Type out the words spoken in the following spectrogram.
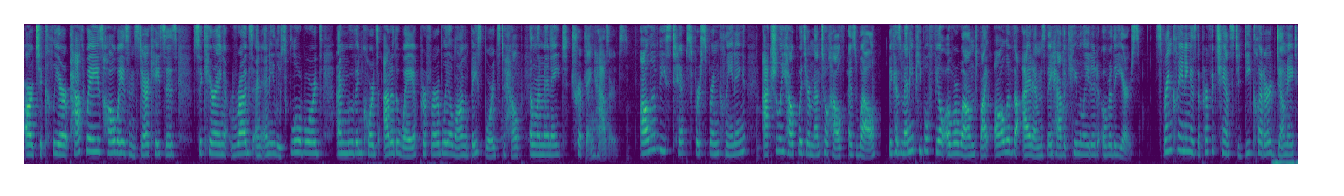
are to clear pathways, hallways, and staircases, securing rugs and any loose floorboards, and moving cords out of the way, preferably along baseboards to help eliminate tripping hazards. All of these tips for spring cleaning actually help with your mental health as well, because many people feel overwhelmed by all of the items they have accumulated over the years. Spring cleaning is the perfect chance to declutter, donate,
